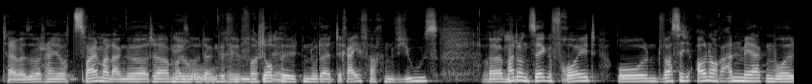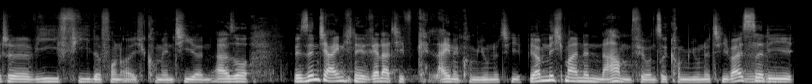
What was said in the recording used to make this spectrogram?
Teilweise wahrscheinlich auch zweimal angehört haben. Also Jo, danke für die vorstellen. doppelten oder dreifachen Views. Ähm, hat uns sehr gefreut. Und was ich auch noch anmerken wollte, wie viele von euch kommentieren. Also wir sind ja eigentlich eine relativ kleine Community. Wir haben nicht mal einen Namen für unsere Community. Weißt Mhm. du, die,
